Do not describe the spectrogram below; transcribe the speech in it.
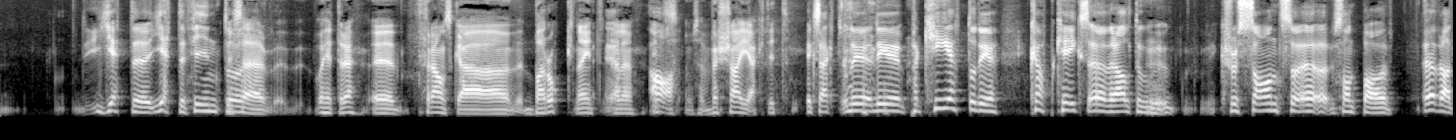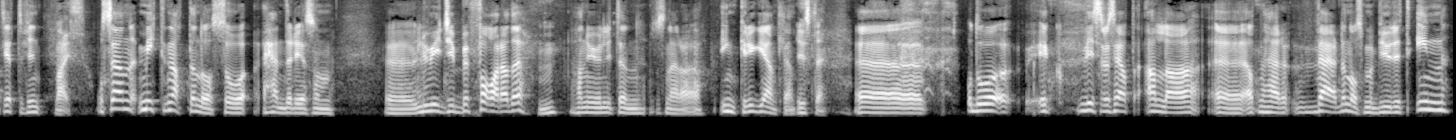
jätte, jättefint. Det är Och, så här, vad heter det? Eh, franska barock? Nej, inte, eller Ja. inte så, så här Versailles-aktigt. Exakt, och det, det är paket och det är cupcakes överallt och croissants och ö, sånt bara överallt, jättefint. Nice. Och sen mitt i natten då så händer det som eh, Luigi befarade. Han är ju en liten sån här ynkrygg egentligen. Just det. Eh, och då är, visar det sig att alla, eh, att den här världen då som har bjudit in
